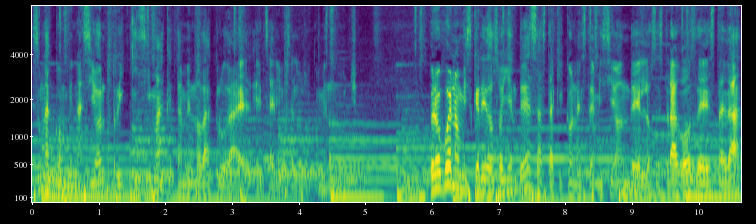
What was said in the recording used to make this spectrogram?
Es una combinación riquísima que también no da cruda, ¿eh? En serio, se los recomiendo mucho. Pero bueno, mis queridos oyentes, hasta aquí con esta emisión de los estragos de esta edad.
